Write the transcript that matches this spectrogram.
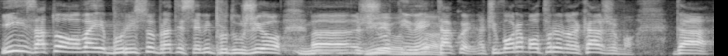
I zato ovaj Borisov, brate, sebi produžio uh, životni Život, vek. da. Tako je. Znači, moramo otvoreno da kažemo da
